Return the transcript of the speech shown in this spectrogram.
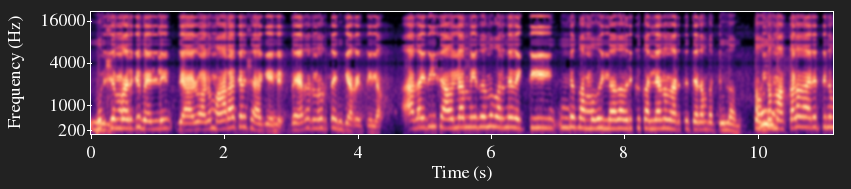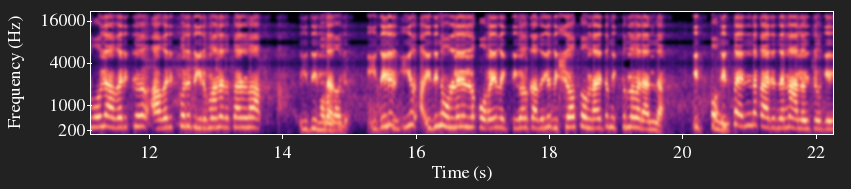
പുരുഷന്മാർക്ക് വെള്ളി വ്യാഴമാണ്. മാറാക്കര ശാഖയിൽ. വേറെ ഉള്ളിടത്ത് എനിക്കറിയത്തില്ല. അതായത് ഈ ഷാവുല്ലാമീദ് എന്ന് പറഞ്ഞ വ്യക്തിന്റെ സമ്മതം ഇല്ലാതെ അവർക്ക് കല്യാണം നടത്തി തരാൻ പറ്റൂല. സ്വന്തം മക്കളെ കാര്യത്തിന് പോലും അവർക്ക് അവർക്കൊരു തീരുമാനം എടുക്കാനുള്ള ഇതില്ല അതിൽ ഇതിൽ ഈ ഇതിനുള്ളിലുള്ള കുറെ വ്യക്തികൾക്ക് അതിൽ വിശ്വാസം ഉണ്ടായിട്ട് നിൽക്കുന്നവരല്ല. ഇപ്പൊ ഇപ്പൊ എന്റെ കാര്യം തന്നെ ആലോചിച്ച് നോക്കിയേ.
